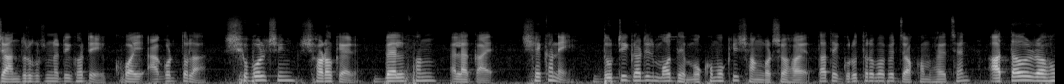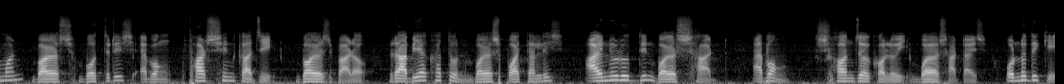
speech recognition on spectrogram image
যান দুর্ঘটনাটি ঘটে খোয়াই আগরতলা সুবল সিং সড়কের বেলফাং এলাকায়। সেখানে দুটি গাড়ির মধ্যে মুখোমুখি সংঘর্ষ হয়, তাতে গুরুতরভাবে জখম হয়েছেন আতাউর রহমান, বয়স বত্রিশ, এবং ফারসিন কাজী, বয়স বারো। রাবিয়া খাতুন, বয়স পঁয়তাল্লিশ, আইনুর উদ্দিন, বয়স ষাট। এবং সঞ্জয় কলই, বয়স আটাইশ। অন্যদিকে,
